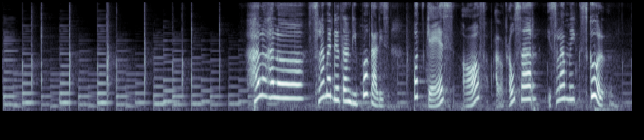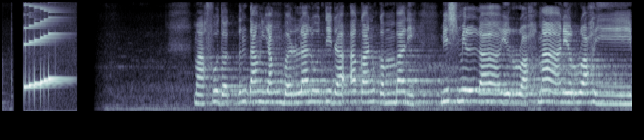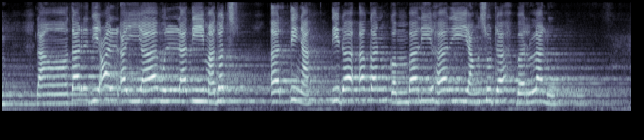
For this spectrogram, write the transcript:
Halo halo, selamat datang di Pokalis Podcast of Al Kausar Islamic School. Mahfudat tentang yang berlalu tidak akan kembali. Bismillahirrahmanirrahim. Lan tarji'al ayyamul lati madat. Artinya tidak akan kembali hari yang sudah berlalu.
